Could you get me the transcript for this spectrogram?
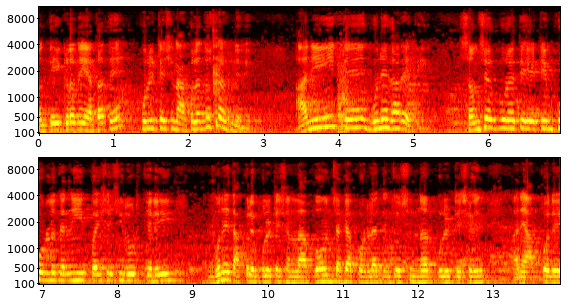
पण ते इकडं नाही आता ते पोलीस स्टेशन अकोला दुसऱ्याच नेले. आणि ते गुन्हेगार येते ते. शमशेरपूर येथे एटीएम फोडलं त्यांनी पैशाची लूट केली. गुन्हे दाखवले पोलीस स्टेशनला पवन चक्या फोडल्या त्यांच्यावर सिन्नर पोलीस स्टेशन आणि अकोले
